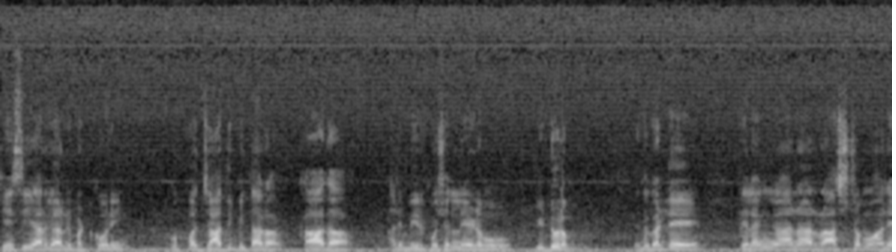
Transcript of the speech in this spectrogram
కేసీఆర్ గారిని పట్టుకొని గొప్ప జాతి పితారా కాదా? అని మీరు క్వశ్చన్ వేయడము విడ్డూరం. ఎందుకంటే తెలంగాణ రాష్ట్రము అనే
